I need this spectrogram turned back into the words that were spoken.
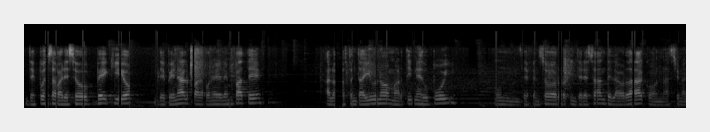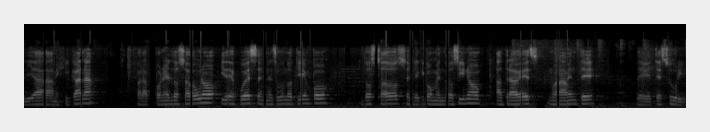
Después apareció Vecchio de penal para poner el empate. A los 31 Martínez Dupuy, un defensor interesante, la verdad, con nacionalidad mexicana, para poner el 2 a 1. Y después en el segundo tiempo, 2 a 2 el equipo mendocino a través nuevamente de Tesuri.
